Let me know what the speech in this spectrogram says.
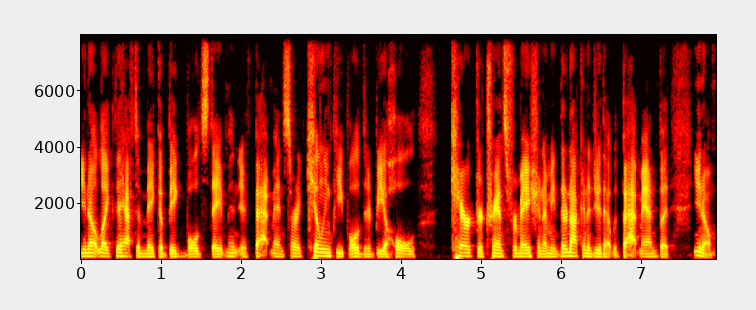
You know, like they have to make a big bold statement. If Batman started killing people, there'd be a whole character transformation. I mean, they're not going to do that with Batman, but you know,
